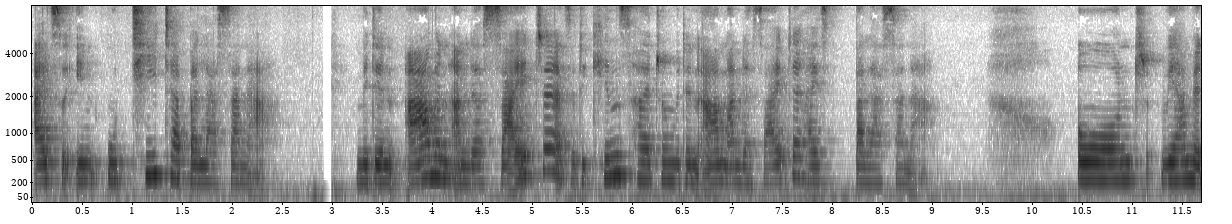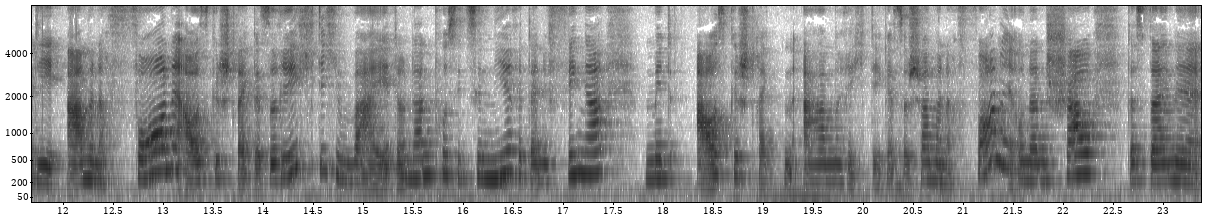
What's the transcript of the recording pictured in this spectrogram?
also in Uttita Balasana. Mit den Armen an der Seite, also die Kindshaltung mit den Armen an der Seite heißt Balasana. Und wir haben ja die Arme nach vorne ausgestreckt, also richtig weit. Und dann positioniere deine Finger mit ausgestreckten Armen richtig. Also schau mal nach vorne und dann schau, dass deine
